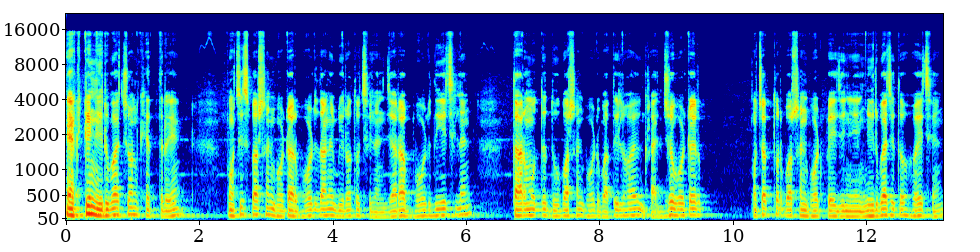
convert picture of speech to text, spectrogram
একটি নির্বাচন ক্ষেত্রে পঁচিশ পার্সেন্ট ভোটার ভোটদানে বিরত ছিলেন। যারা ভোট দিয়েছিলেন, তার মধ্যে দু পার্সেন্ট ভোট বাতিল হয়। গ্রাহ্য ভোটের পঁচাত্তর পার্সেন্ট ভোট পেয়ে যিনি নির্বাচিত হয়েছেন,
